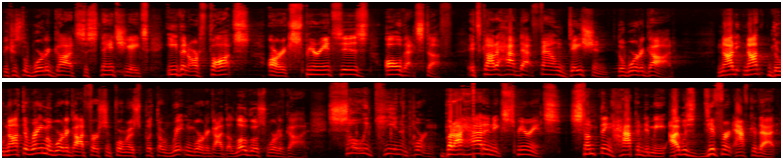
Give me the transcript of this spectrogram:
Because the Word of God substantiates even our thoughts, our experiences, all that stuff. It's got to have that foundation, the Word of God. Not, not, the, not the Rhema word of God first and foremost, but the written word of God, the Logos word of God. So key and important. But I had an experience. Something happened to me. I was different after that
